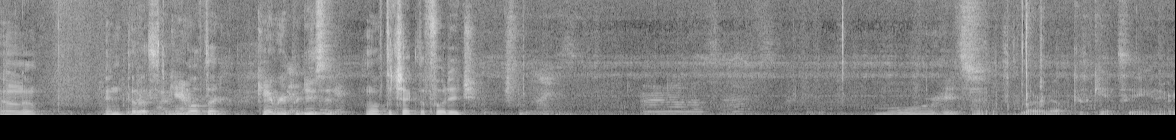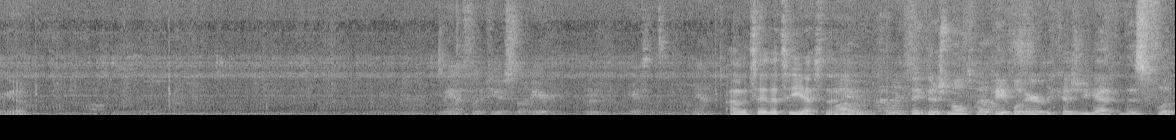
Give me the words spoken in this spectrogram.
I don't know. And put us. I can't, We'll have to can't reproduce it. we'll have to check the footage. Nice. I don't know about that. More hits. Let's blur it up because I can't see. There we go. Yeah, so if you're still here, mm, I guess that's, yeah. I would say that's a yes then. Well, yeah. I would think there's multiple people here because you got this flip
